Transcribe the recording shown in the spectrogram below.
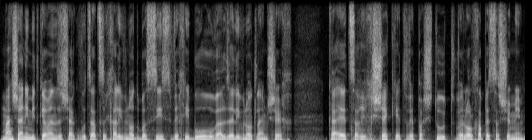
מה שאני מתכוון זה שהקבוצה צריכה לבנות בסיס וחיבור ועל זה לבנות להמשך. כעת צריך שקט ופשטות ולא לחפש אשמים.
